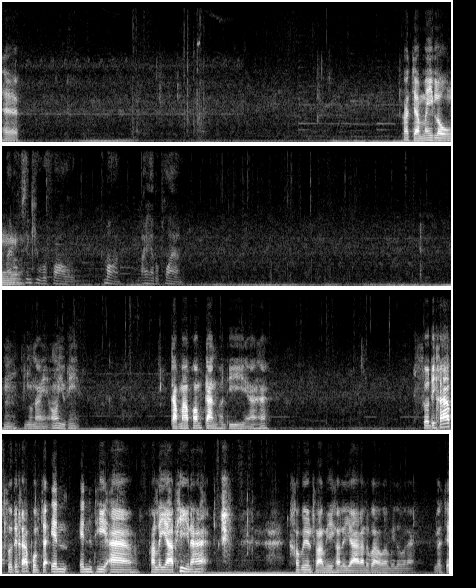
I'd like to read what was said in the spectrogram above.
เธอก็จะไม่ลง I don't think you were followed. Come on, I have a plan. อืมอยู่ไหน อ๋อ อยู่นี่ กลับมาพร้อมกันพอดี อะฮะ สวัสดีครับ สวัสดีครับ ผมจะ N NTR ภรรยาพี่นะฮะ เขาเป็นสามีภรรยากันหรือเปล่าก็ไม่รู้นะ เราจะ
